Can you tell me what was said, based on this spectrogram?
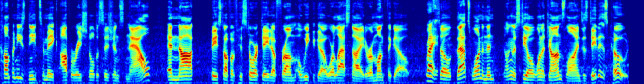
companies need to make operational decisions now and not based off of historic data from a week ago or last night or a month ago. Right. So that's one, and then I'm going to steal one of John's lines, is data is code.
